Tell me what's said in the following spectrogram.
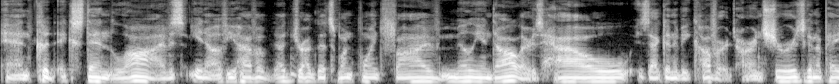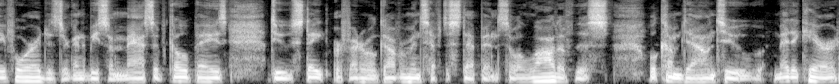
and could extend lives, you know, if you have a, a drug that's 1.5 million dollars, how is that going to be covered? Are insurers going to pay for it? Is there going to be some massive copays? Do state or federal governments have to step in? So a lot of this will come down to Medicare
